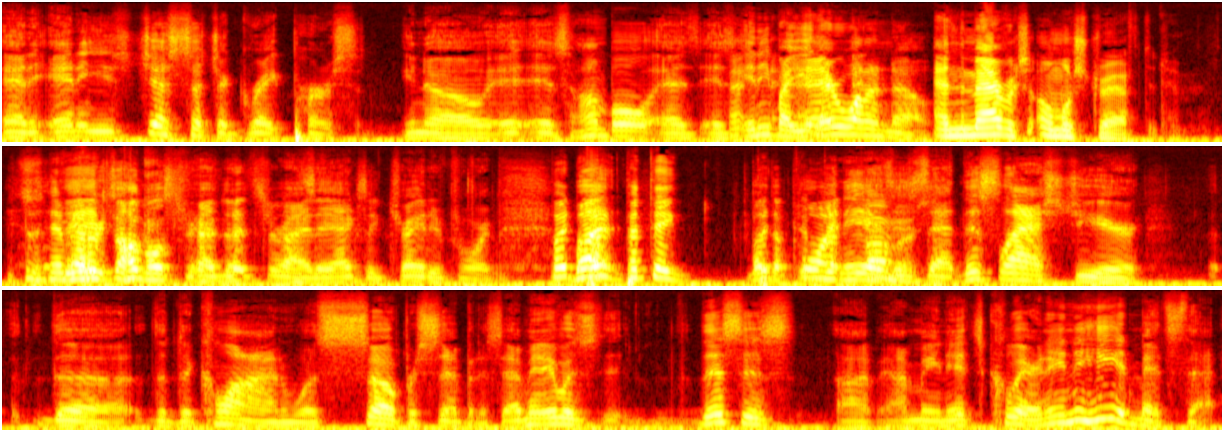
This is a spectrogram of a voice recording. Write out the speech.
and and he's just such a great person. You know, as humble as, as anybody you'd ever want to know. And the Mavericks almost drafted him. the Mavericks almost tried. That's right. They actually traded for him. But but, but they But the point is, almost. is that this last year, the the decline was so precipitous. I mean, it was. This is. Uh, I mean, it's clear, and, and he admits that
